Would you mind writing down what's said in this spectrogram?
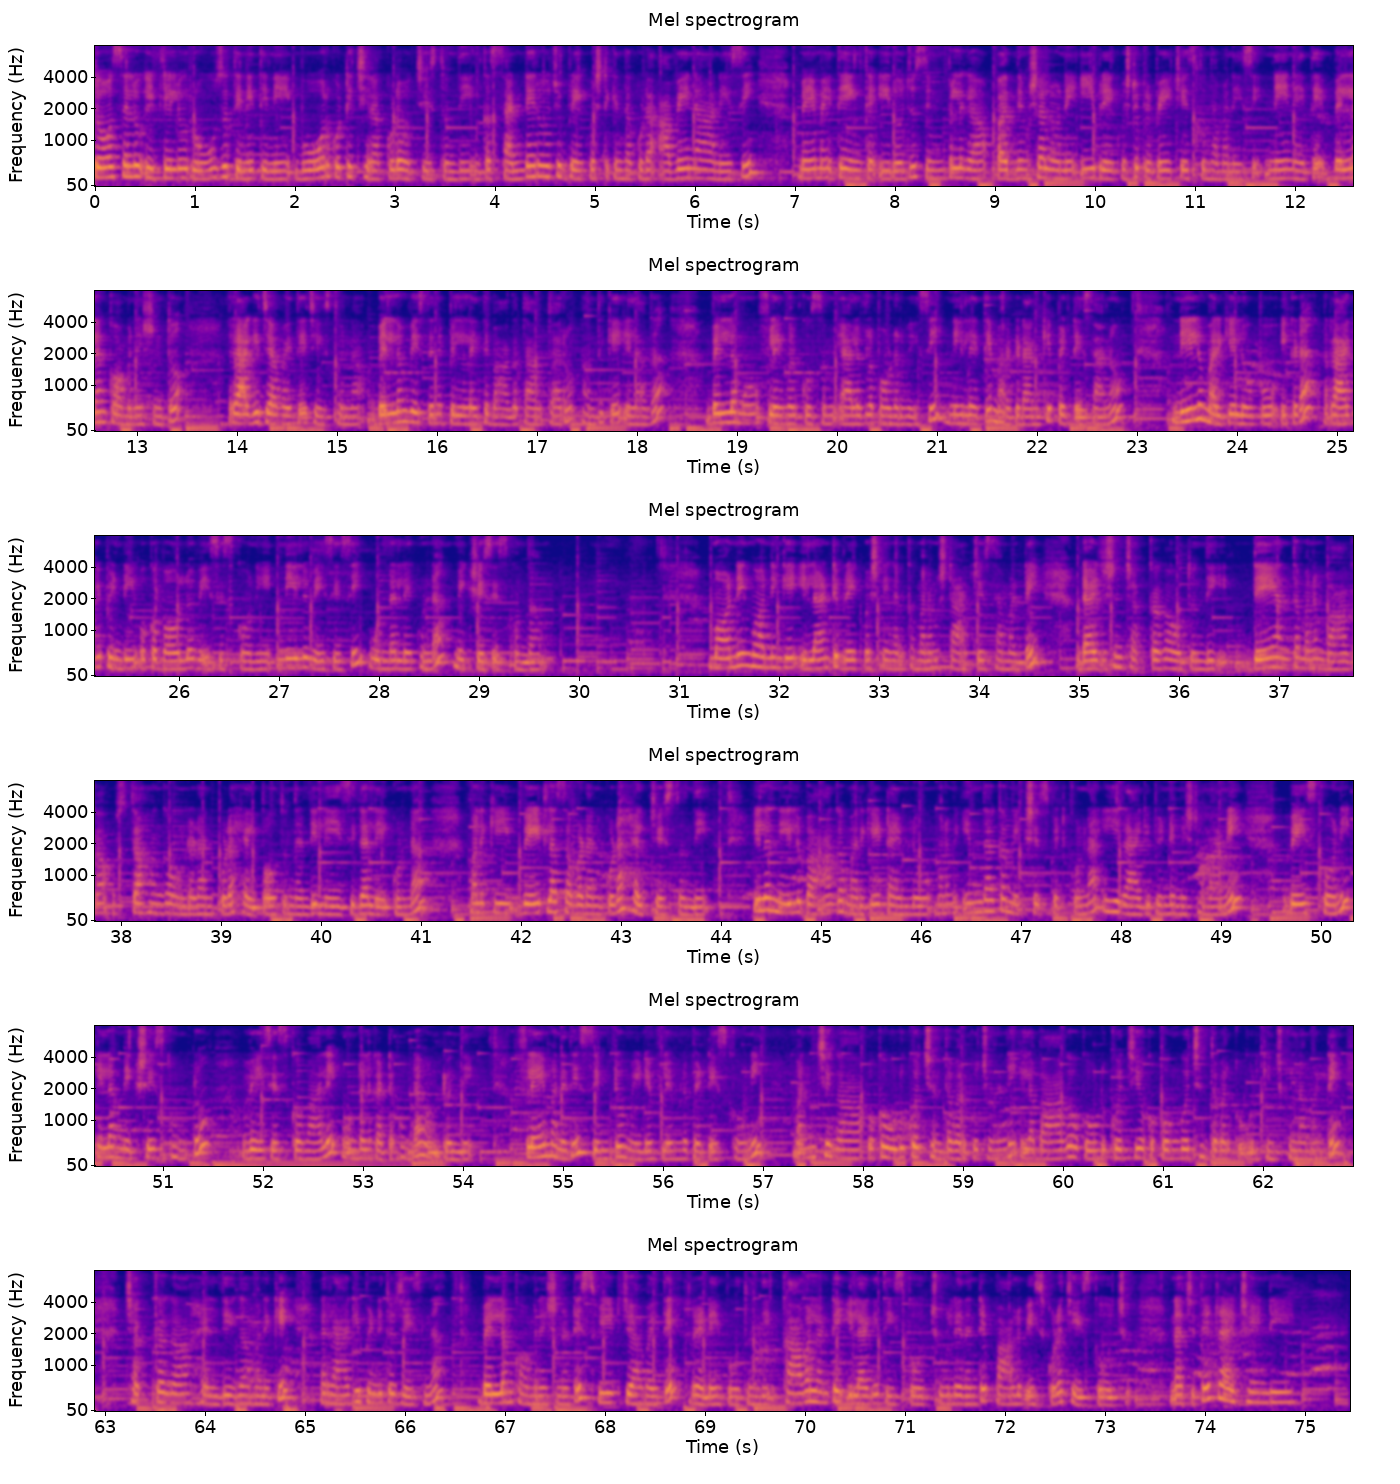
దోశలు ఇడ్లీలు రోజు తిని తిని బోర్ కొట్టి చిరాకు కూడా వచ్చేస్తుంది. ఇంకా సండే రోజు బ్రేక్ఫాస్ట్ కింద కూడా అవేనా అనేసి మేమైతే ఇంకా ఈరోజు సింపుల్గా పది నిమిషాల్లోనే ఈ బ్రేక్ఫాస్ట్ ప్రిపేర్ చేసుకుందాం అనేసి నేనైతే బెల్లం కాంబినేషన్తో రాగి జావ అయితే చేస్తున్నా. బెల్లం వేస్తేనే పిల్లలైతే బాగా తాగుతారు. అందుకే ఇలాగా బెల్లము ఫ్లేవర్ కోసం యాలకుల పౌడర్ వేసి నీళ్ళైతే మరగడానికి పెట్టేశాను. నీళ్ళు మరిగేలోపు ఇక్కడ రాగి పిండి ఒక బౌల్లో వేసేసుకొని నీళ్ళు వేసేసి ఉండలేకుండా మిక్స్ చేసేసుకుందాం. మార్నింగ్ మార్నింగే ఇలాంటి బ్రేక్ఫాస్ట్ని కనుక మనం స్టార్ట్ చేసామంటే డైజెషన్ చక్కగా అవుతుంది. డే అంతా మనం బాగా ఉత్సాహంగా ఉండడానికి కూడా హెల్ప్ అవుతుందండి. లేజీగా లేకుండా మనకి వెయిట్ లాస్ అవ్వడానికి కూడా హెల్ప్ చేస్తుంది. ఇలా నీళ్ళు బాగా మరిగే టైంలో మనం ఇందాక మిక్స్ చేసి పెట్టుకున్న ఈ రాగి పిండి మిశ్రమాన్ని వేసుకొని ఇలా మిక్స్ చేసుకుంటూ వేసేసుకోవాలి. ఉండలు కట్టకుండా ఉంటుంది. ఫ్లేమ్ అనేది సిమ్ టు మీడియం ఫ్లేమ్లో పెట్టేసుకొని మంచిగా ఒక ఉడుకొచ్చేంత వరకు చూడండి. ఇలా బాగా ఒక ఉడుకొచ్చి ఒక పొంగు వచ్చేంత వరకు ఉడికించుకున్నామంటే చక్కగా హెల్తీగా మనకి రాగి పిండితో చేసిన బెల్లం కాంబినేషన్ అంటే స్వీట్ జాబ్ అయితే రెడీ అయిపోతుంది. కావాలంటే ఇలాగే తీసుకోవచ్చు లేదంటే పాలు వేసి కూడా చేసుకోవచ్చు. నచ్చితే ట్రై చేయండి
